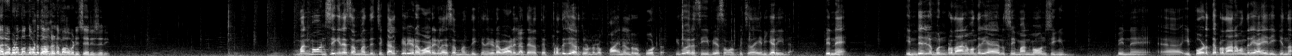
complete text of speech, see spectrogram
ആരോപണം വന്നോട് താങ്കളുടെ മറുപടി. ശരി ശരി. മൻമോഹൻ സിംഗിനെ സംബന്ധിച്ച് കൽക്കരി ഇടപാടുകളെ സംബന്ധിക്കുന്ന ഇടപാടിൽ അദ്ദേഹത്തെ പ്രതി ചേർത്തുകൊണ്ടുള്ള ഫൈനൽ റിപ്പോർട്ട് ഇതുവരെ സി ബി ഐ സമർപ്പിച്ചതായി എനിക്കറിയില്ല. പിന്നെ ഇന്ത്യയുടെ മുൻ പ്രധാനമന്ത്രിയായ ശ്രീ മൻമോഹൻ സിംഗും പിന്നെ ഇപ്പോഴത്തെ പ്രധാനമന്ത്രിയായിരിക്കുന്ന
